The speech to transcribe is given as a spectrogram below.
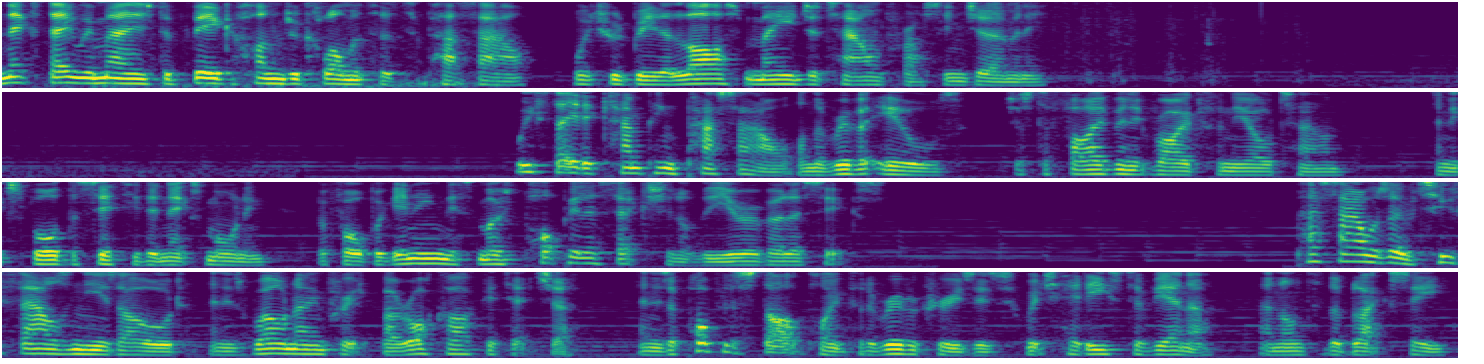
The next day we managed a big 100 kilometres to Passau, which would be the last major town for us in Germany. We stayed at Camping Passau on the River Ilz, just a 5 minute ride from the old town. and explored the city the next morning before beginning this most popular section of the Eurovelo 6. Passau is over 2,000 years old and is well known for its Baroque architecture and is a popular start point for the river cruises which head east to Vienna and onto the Black Sea,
